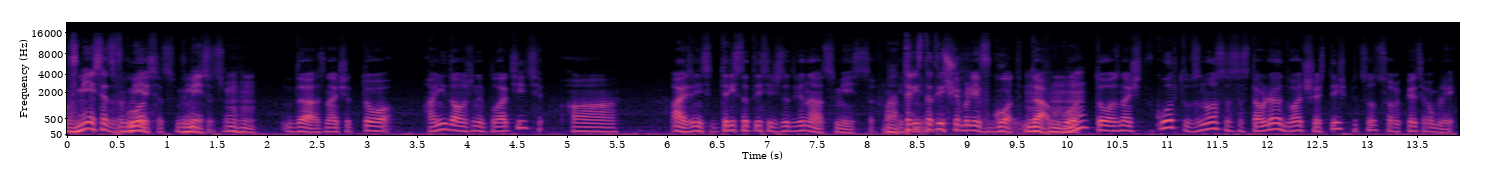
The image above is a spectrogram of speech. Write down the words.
В месяц, в, в год? месяц? В месяц. В месяц. Угу. Да, значит, то они должны платить... Э, а, извините, 300 тысяч за 12 месяцев. А, 300 тысяч рублей в год. Да, угу. в год. То, значит, в год взносы составляют 26 545 рублей.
